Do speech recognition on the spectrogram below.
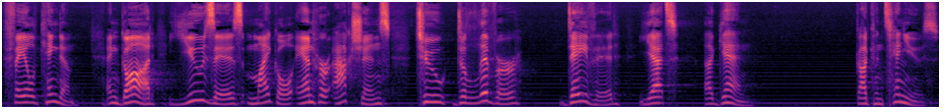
failed kingdom. And God uses Michal and her actions to deliver David yet again. God continues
